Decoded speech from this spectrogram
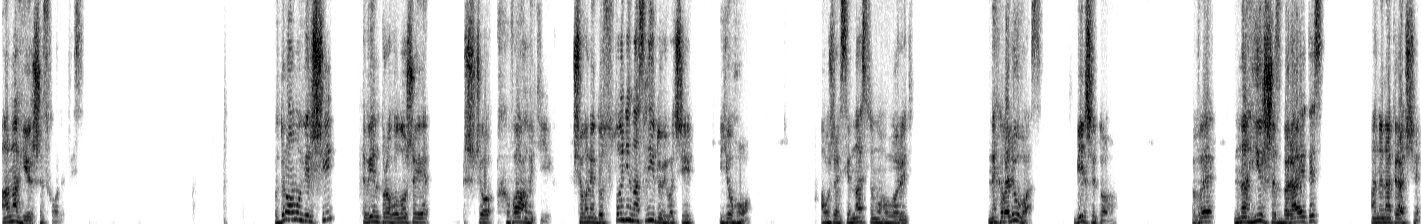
а на гірше сходитесь. В другому вірші він проголошує, що хвалить їх, що вони достойні наслідувачі Його. А вже в 17-му говорить: не хвалю вас. Більше того, ви на гірше збираєтесь, а не на краще.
